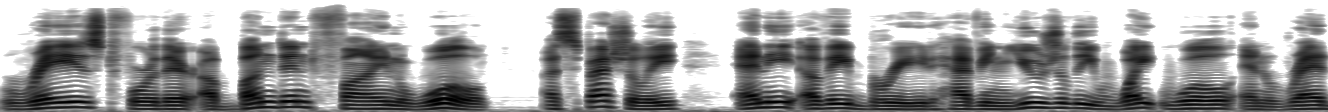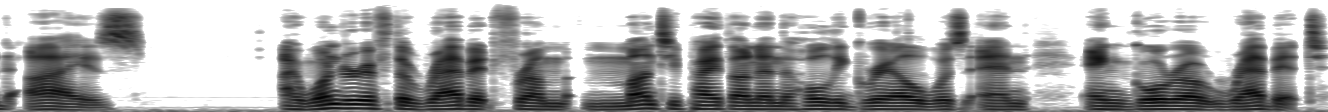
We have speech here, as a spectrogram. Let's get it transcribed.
raised for their abundant fine wool, especially any of a breed having usually white wool and red eyes. I wonder if the rabbit from Monty Python and the Holy Grail was an Angora rabbit.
